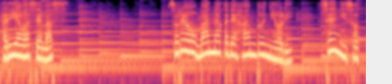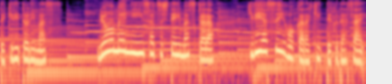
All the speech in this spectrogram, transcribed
貼り合わせます。それを真ん中で半分に折り、線に沿って切り取ります。両面に印刷していますから、切りやすい方から切ってください。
